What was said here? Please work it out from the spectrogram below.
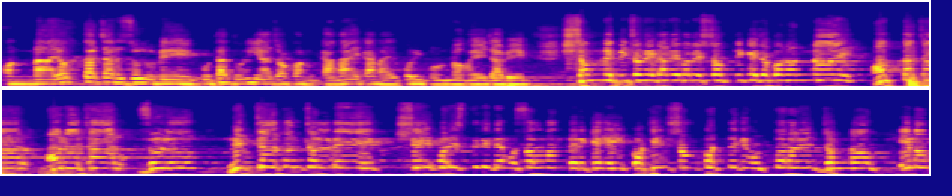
অন্যায়, অত্যাচার, জুলুমে গোটা দুনিয়া যখন কানায় কানায় পরিপূর্ণ হয়ে যাবে, সামনে পিছনে ডানে বামে সব দিকে যখন অন্যায়, অত্যাচার, অনাচার, জুলুম নির্যাতন চলবে। সেই পরিস্থিতিতে মুসলমানদেরকে এই কঠিন সংকট থেকে উত্তরণের জন্য ইমাম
